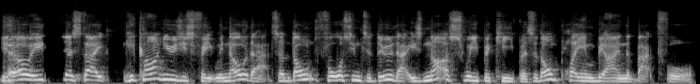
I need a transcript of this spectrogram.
You Yeah. know, he just like he can't use his feet. We know that, so don't force him to do that. He's not a sweeper keeper, so don't play him behind the back four.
